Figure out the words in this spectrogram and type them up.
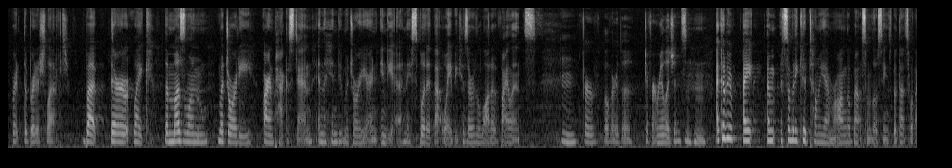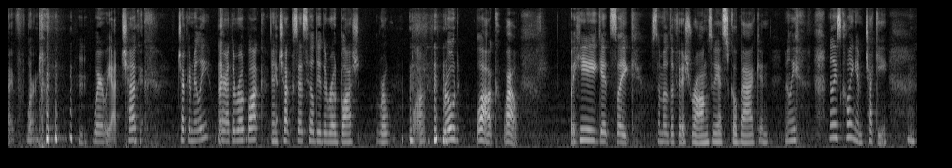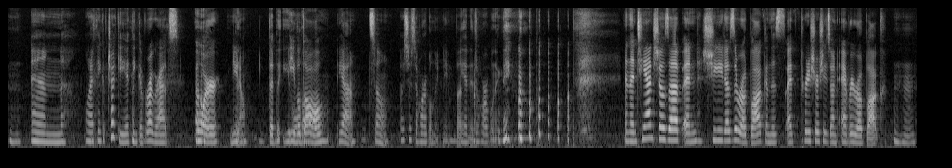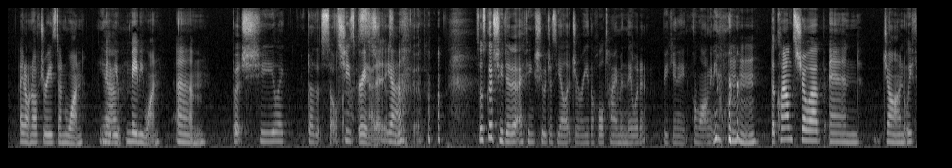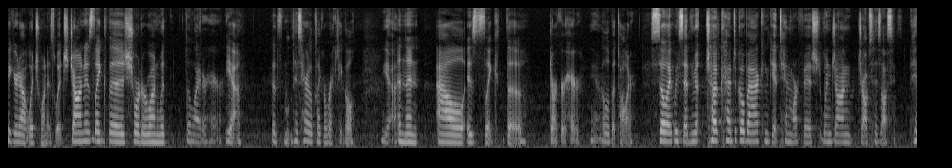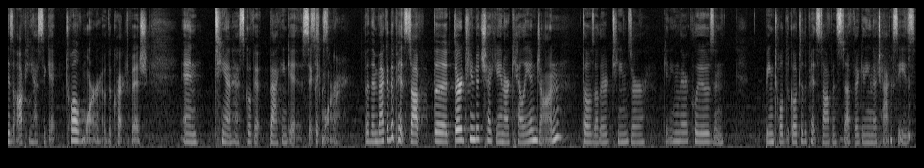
Brit- the British left. But they're like the Muslim majority are in Pakistan and the Hindu majority are in India, and they split it that way because there was a lot of violence. mm, for over the different religions. hmm I could be I I'm somebody could tell me I'm wrong about some of those things, but that's what I've learned. Hmm. Where are we at? Chuck, Okay. Chuck and Millie are Yeah. at the roadblock, and Yeah. Chuck says he'll do the road block, road block. Wow, but he gets like some of the fish wrong, so he has to go back. And Millie, Millie's calling him Chucky, hmm and when I think of Chucky, I think of Rugrats, Oh, or you the- know, the, the evil, evil doll. doll. Yeah, so that's just a horrible nickname, but. yeah, it is a horrible nickname. And then Tian shows up and she does the roadblock, and this I'm pretty sure she's done every roadblock. hmm I don't know if Doree's done one, Yeah, maybe maybe one. Um, but she like does it so. She's great at it, yeah. really good. so it's good she did it. I think she would just yell at Jaree the whole time, and they wouldn't be getting along anymore. mhm. The clowns show up, and John. We figured out which one is which. John is like mm-hmm. the shorter one with the lighter hair. yeah, it's his hair looks like a rectangle, Yeah. and then Al is like the darker hair, yeah. a little bit taller. So, like we said, Chuck had to go back and get 10 more fish. When John drops his off, his off, he has to get 12 more of the correct fish. And Tian has to go get back and get six, Six more. more. But then back at the pit stop, the third team to check in are Kelly and John. Those other teams are getting their clues and being told to go to the pit stop and stuff. They're getting their taxis.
